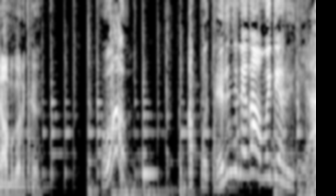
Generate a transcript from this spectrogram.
ஞாபகம் இருக்கு. ஓ அப்போ தெரிஞ்சுனேதான் அமைதியா இருக்கிறியா?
